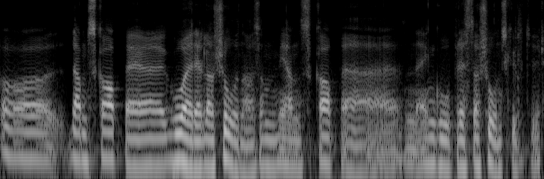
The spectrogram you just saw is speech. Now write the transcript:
og de skaper gode relasjoner, som igjen skaper en god prestasjonskultur.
